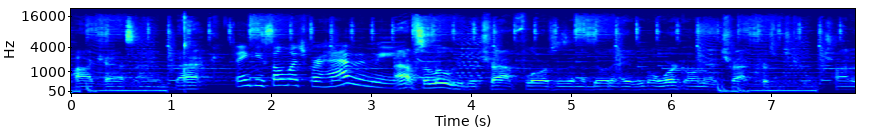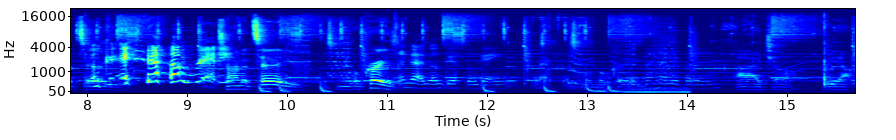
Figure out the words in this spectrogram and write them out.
podcast. I am back. Thank you so much for having me. Absolutely. The Trap Florist is in the building. Hey, we're going to work on that trap Christmas tree. I'm trying to tell okay. you. Okay, I'm ready. I'm trying to tell you. It's going to go crazy. I got to go get some game. It's going to go crazy. With the honey buns. All right, y'all. We out.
